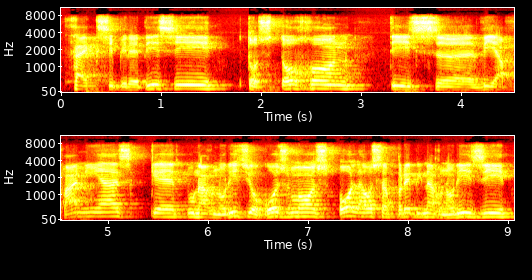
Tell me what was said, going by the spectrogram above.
θα εξυπηρετήσει το στόχο της ε, διαφάνειας και του να γνωρίζει ο κόσμος όλα όσα πρέπει να γνωρίζει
